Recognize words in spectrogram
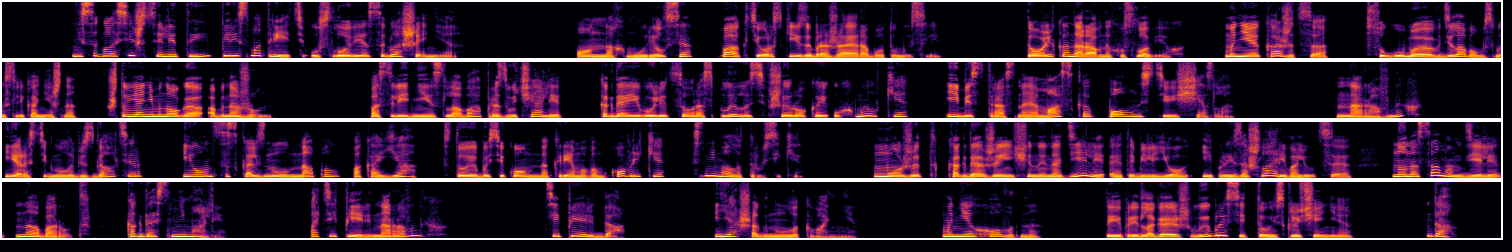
Не согласишься ли ты пересмотреть условия соглашения?» Он нахмурился, по-актерски изображая работу мысли. Только на равных условиях. Мне кажется, сугубо в деловом смысле, конечно, что я немного обнажен. Последние слова прозвучали, когда его лицо расплылось в широкой ухмылке, и бесстрастная маска полностью исчезла. «На равных?» Я расстегнула бюстгальтер, и он соскользнул на пол, пока я, стоя босиком на кремовом коврике, снимала трусики. Может, когда женщины надели это белье и произошла революция, но на самом деле наоборот, когда снимали. А теперь на равных? Теперь да. Я шагнула к ванне. Мне холодно. Ты предлагаешь выбросить то исключение? Да.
